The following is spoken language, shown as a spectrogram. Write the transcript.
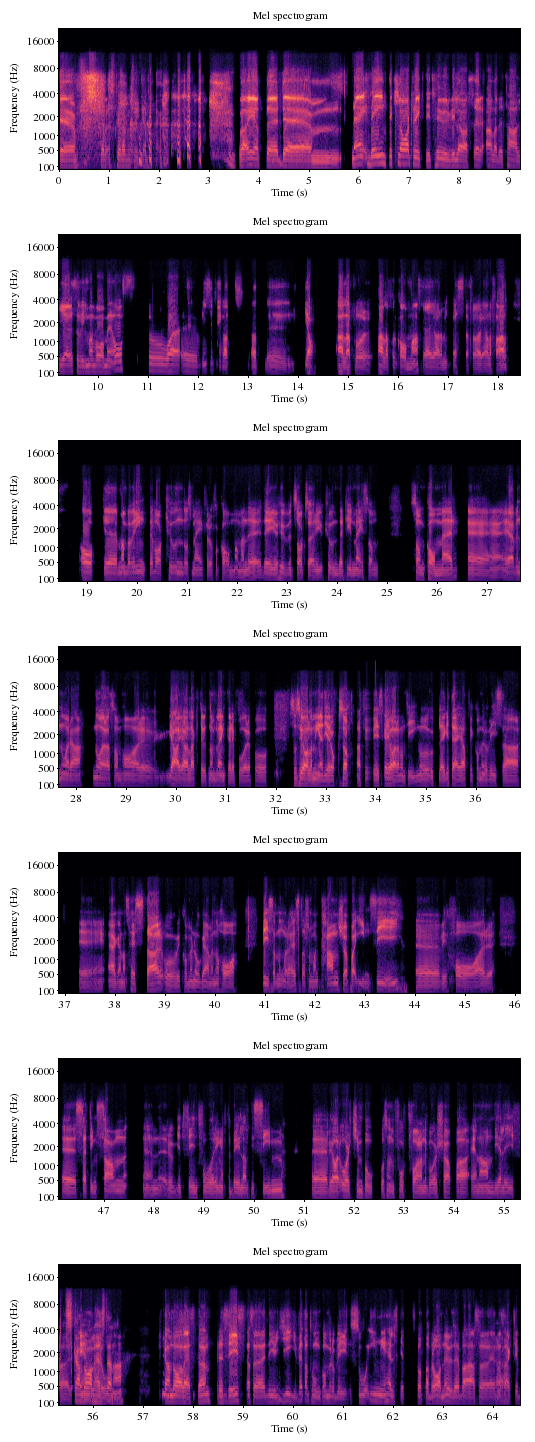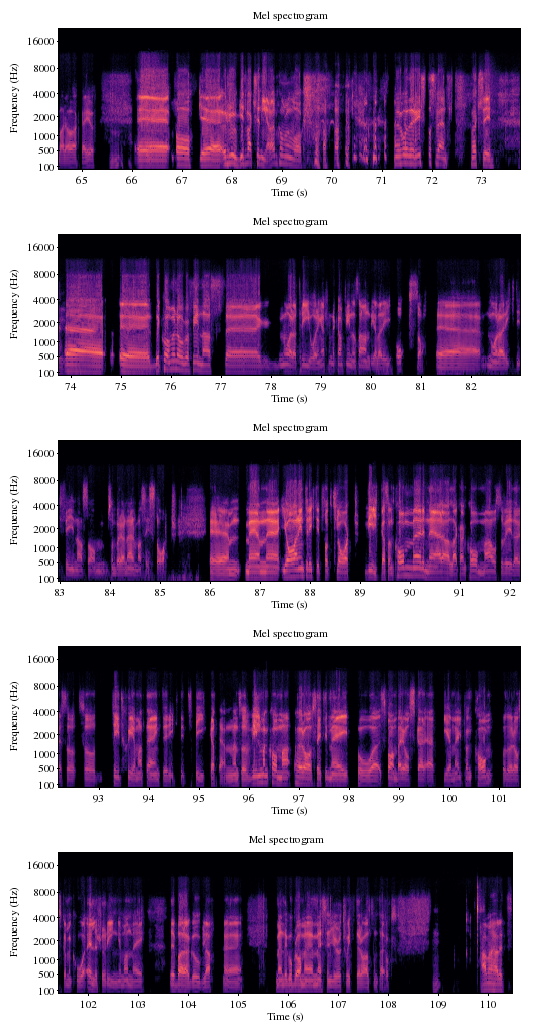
Eh, spela, spela musiken. vad heter det? Nej, det är inte klart riktigt hur vi löser alla detaljer. Så vill man vara med oss så eh, vi ser till att, att eh, ja, alla får, alla får komma. Ska jag göra mitt bästa för i alla fall. Och eh, man behöver inte vara kund hos mig för att få komma, men det, det är ju huvudsak så är det ju kunder till mig som som kommer. Eh, även några, några som har, ja, jag har lagt ut någon blänkare på det på sociala medier också, att vi ska göra någonting och upplägget är att vi kommer att visa eh, ägarnas hästar och vi kommer nog även att ha visa några hästar som man kan köpa in sig i. Eh, vi har eh, Setting Sun, en ruggigt fin tvååring efter Brillant i sim. Eh, vi har Orchin Boko som fortfarande går att köpa en andel i för Skandalhästen. en. Skandalhästen, precis. Alltså, det är ju givet att hon kommer att bli så in i helsket skotta bra nu. Det är bara alltså, hennes ja. aktie bara ökar ju. Mm. Eh, och eh, ruggigt vaccinerad kommer hon vara också. Med både ryskt och svenskt vaccin. Mm. Eh, eh, det kommer nog att finnas eh, några treåringar som det kan finnas andelar i också. Eh, några riktigt fina som, som börjar närma sig start. Eh, men eh, jag har inte riktigt fått klart vilka som kommer, när alla kan komma och så vidare. Så, så tidsschemat är inte riktigt spikat än. Men så vill man komma, hör av sig till mig på svanbergoskar.gmail.com och då är det Oskar med K eller så ringer man mig. Det är bara att googla. Eh, men det går bra med Messenger och Twitter och allt sånt där också. Mm. Ja, men härligt.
